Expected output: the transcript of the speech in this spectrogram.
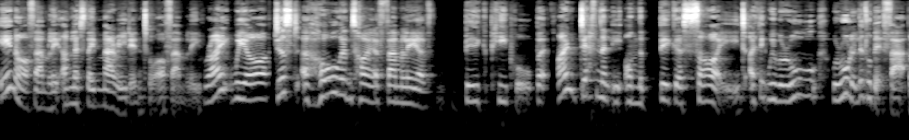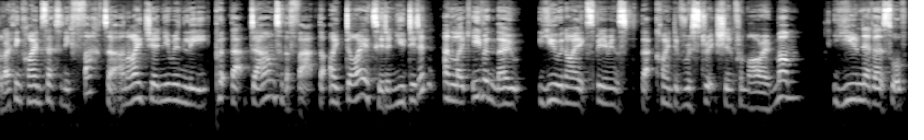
in our family unless they married into our family, right? We are just a whole entire family of big people, but I'm definitely on the bigger side. I think we were all, we're all a little bit fat, but I think I'm certainly fatter. And I genuinely put that down to the fact that I dieted and you didn't. And like, even though you and I experienced that kind of restriction from our own mum, you never sort of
